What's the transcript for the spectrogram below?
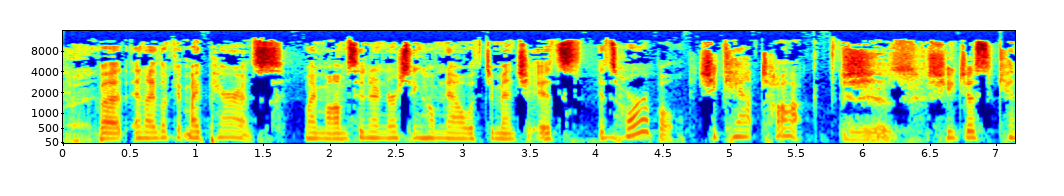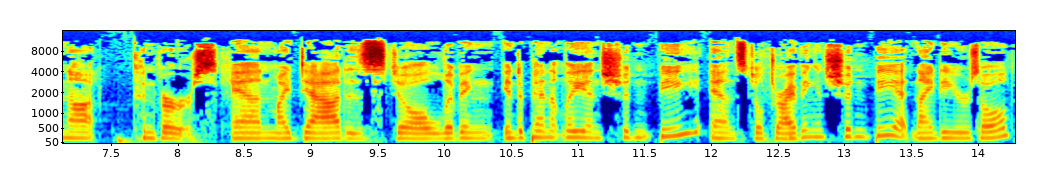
Right. But and I look at my parents. My mom's in a nursing home now with dementia. It's it's horrible. She can't talk. It she, is. She just cannot converse. And my dad is still living independently and shouldn't be, and still driving and shouldn't be at 90 years old.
